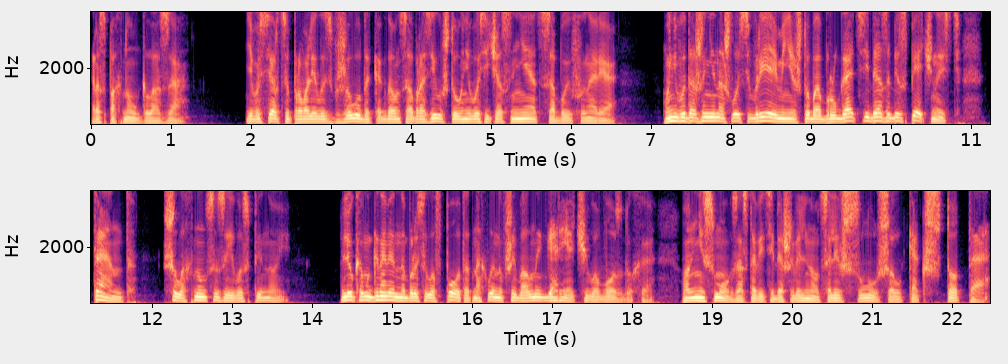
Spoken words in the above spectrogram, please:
распахнул глаза. Его сердце провалилось в желудок, когда он сообразил, что у него сейчас нет с собой фонаря. У него даже не нашлось времени, чтобы обругать себя за беспечность. Тент шелохнулся за его спиной. Люка мгновенно бросило в пот от нахлынувшей волны горячего воздуха. Он не смог заставить себя шевельнуться, лишь слушал, как что-то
